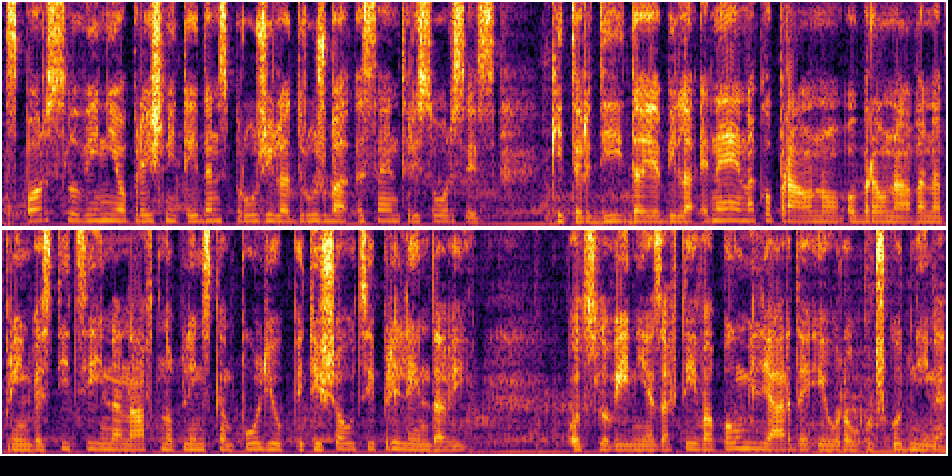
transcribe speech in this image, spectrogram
spor s Slovenijo prejšnji teden sprožila družba Ascent Resources, ki trdi, da je bila neenakopravno obravnavana pri investiciji na naftno-plinskem polju Petišovci pri Lendavi. Od Slovenije zahteva pol milijarde evrov odškodnine.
